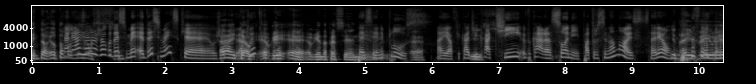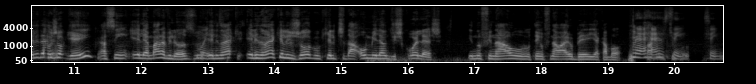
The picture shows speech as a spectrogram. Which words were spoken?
Então, eu Que, tava aliás, era o jogo assim- desse mês. É desse mês que é o jogo É, então, gratuito? eu ganhei, é, eu ganhei da PSN. PSN Plus. É. Aí, ó, fica de catinho. Cara, Sony, patrocina nós, sério? E daí veio ele, daí eu joguei. Assim, ele é maravilhoso. Muito. Ele não é, ele não é aquele jogo que ele te dá um milhão de escolhas e no final tem o final A e o B e acabou. É, sabe? sim, Tipo, sim.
